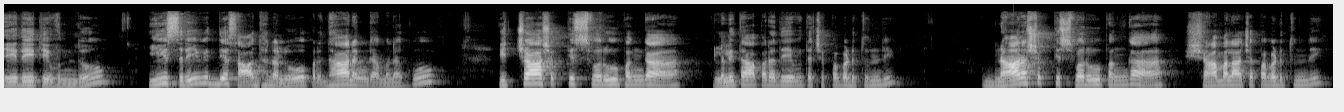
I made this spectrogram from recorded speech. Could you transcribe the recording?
ఏదైతే ఉందో ఈ శ్రీవిద్య సాధనలో ప్రధానంగా మనకు ఇచ్ఛాశక్తి స్వరూపంగా లలితా పరదేవత చెప్పబడుతుంది. జ్ఞానశక్తి స్వరూపంగా శ్యామల చెప్పబడుతుంది.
